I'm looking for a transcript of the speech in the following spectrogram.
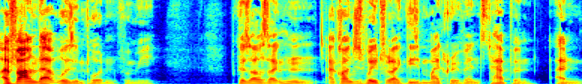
I found that was important for me because I was like, hmm, I can't just wait for like these micro events to happen and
